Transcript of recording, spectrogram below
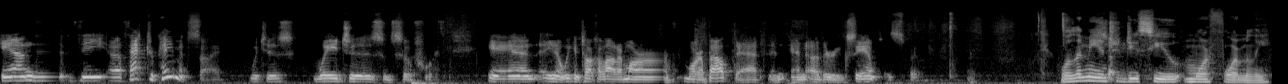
and the uh, factor payment side, which is wages and so forth. And you know we can talk a lot more more about that and, and other examples. But Well, let me introduce you more formally.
